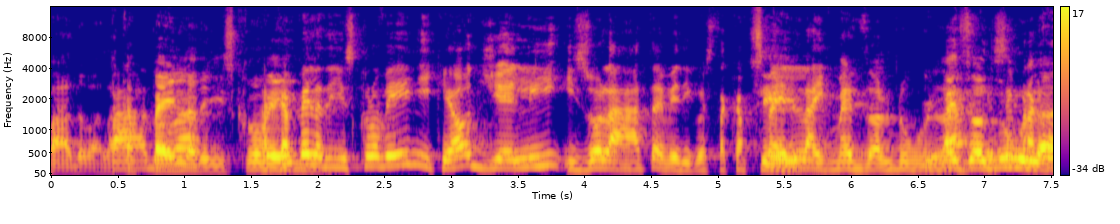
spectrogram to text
Padova, la Padova, cappella degli Scrovegni. La cappella degli Scrovegni che oggi è lì isolata e vedi questa cappella Sì. in mezzo al nulla. In mezzo al che sembra nulla.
